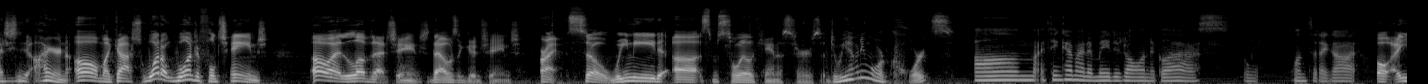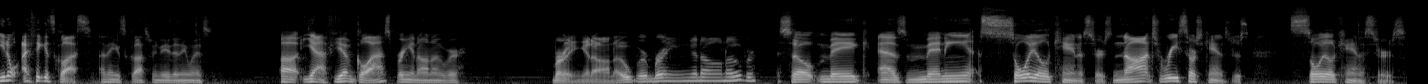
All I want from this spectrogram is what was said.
I just need iron. Oh my gosh, what a wonderful change. Oh, I love that change. That was a good change. All right, so we need uh some soil canisters. Do we have any more quartz? Um, I think I might have made it all into glass. The ones that I got. Oh, you know, I think it's glass. I think it's glass we need anyways. Uh, yeah, if you have glass, bring it on over. Bring it on over, bring it on over. So make as many soil canisters, not resource canisters, soil canisters.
